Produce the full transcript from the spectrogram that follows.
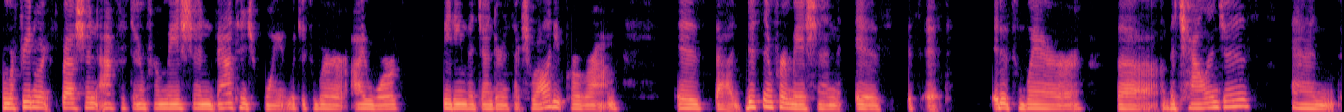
from a freedom of expression, access to information vantage point, which is where I work leading the gender and sexuality program, is that disinformation is is it. It is where the the challenges and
